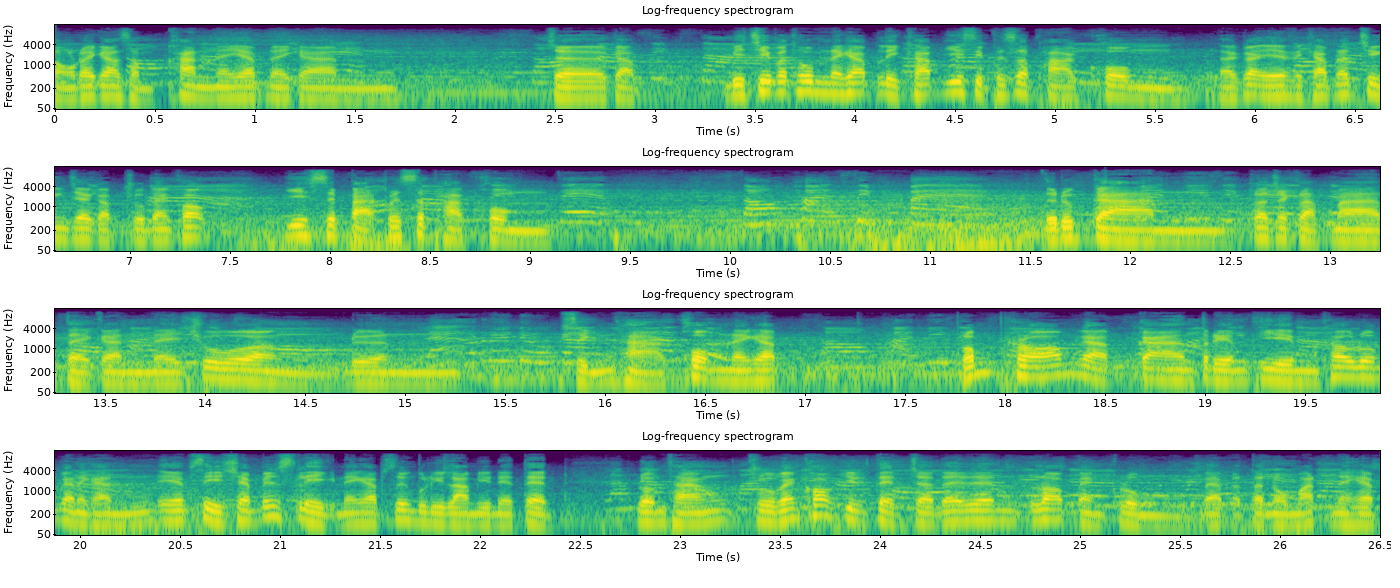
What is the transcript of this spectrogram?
2 รายการสำคัญนะครับในการ เจอกับบีจีปทุมนะครับลีกครับ 20 พฤษภาคม แล้วก็เอฟครับนัดชิงเจอกับจูแบงคอก 28 พฤษภาคม2018ฤดูกาลก็จะกลับมาแต่กันในช่วงเดือนและฤดูกาลสิงหาคมนะครับพร้อมๆกับการเตรียมทีมเข้าร่วมการแข่งขัน AFC Champions League นะครับซึ่งบุรีรัมย์ยูไนเต็ดรวมทั้ง True Bangkok United จะได้เล่นรอบแบ่งกลุ่มแบบอัตโนมัตินะครับ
